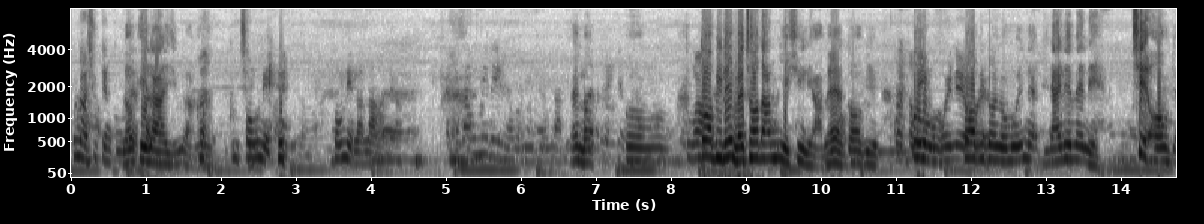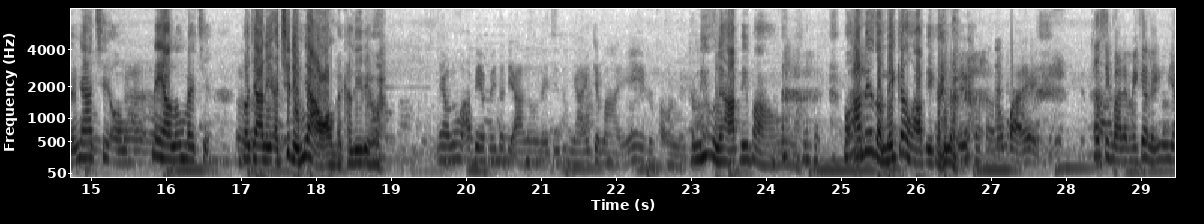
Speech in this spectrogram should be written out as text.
ခုနရှူတင်ကူလောကင်လာယူတာအခုချဖုန်းနေဖုန်းနေလာလာတယ် အဲ့မှာဟိုသူကတော်ပြီလေမချောသားသမီးရှိနေရပဲတော်ပြီသမီးကိုမွေးနေတော်ပြီတော်ပြီမွေးနေဒီတိုင်းလေးပဲနေချစ်အောင်ကြများချစ်အောင်နှစ်ယောက်လုံးပဲချစ်တော့ကြနေအချစ်တွေမျှအောင်ပဲကလေးတွေဟောနေအောင်လုံးအပေးအပေးတဲ့အားလုံးလည်းကျေးဇူးအများကြီးတင်ပါတယ်လို့ဟုတ်ပါတယ်သမီးကိုလည်းအားပေးပါအောင်ဟောအားပေးဆိုမိတ်ကပ်အားပေးခိုင်းတာဟုတ်ပါတယ်ထပ်စီမှာလည်းမိတ်ကလိမ့်လို့ရ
